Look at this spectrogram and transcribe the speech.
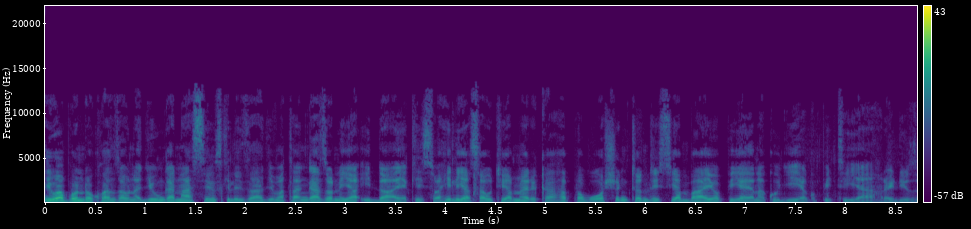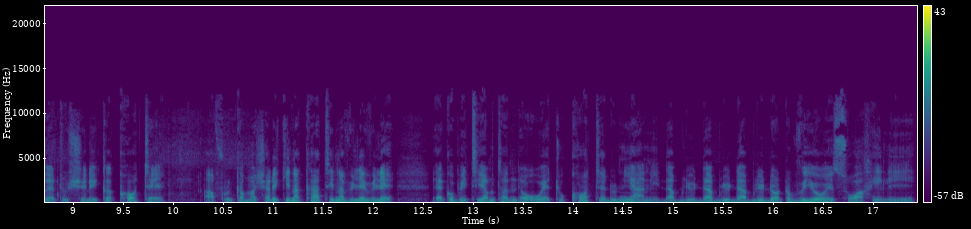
Iwapo ndo kwanza unajiunga nasi, msikilizaji, matangazo ni ya idhaa ya Kiswahili ya Sauti Amerika hapa Washington DC, ambayo pia yanakujia kupitia redio zetu shirika kote Afrika Mashariki na Kati, na vilevile vile kupitia mtandao wetu kote duniani www voa swahili.com.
